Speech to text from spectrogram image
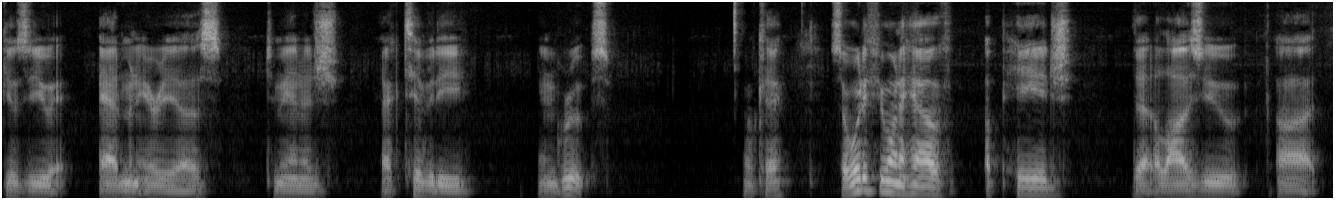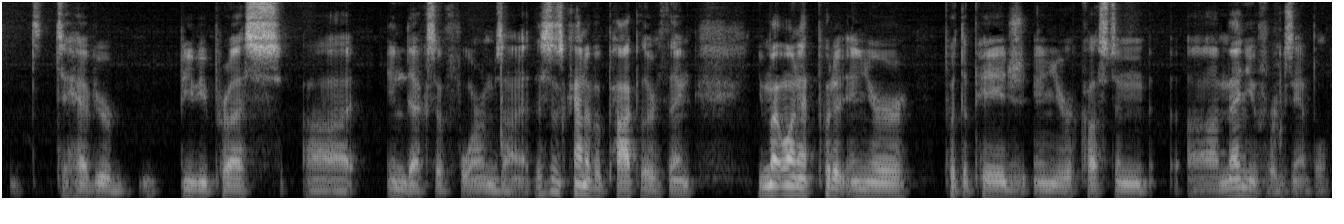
gives you admin areas to manage activity and groups. Okay, so what if you want to have a page that allows you uh, to have your bbPress uh, index of forums on it? This is kind of a popular thing you might want to put it in your put the page in your custom uh, menu, for example.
